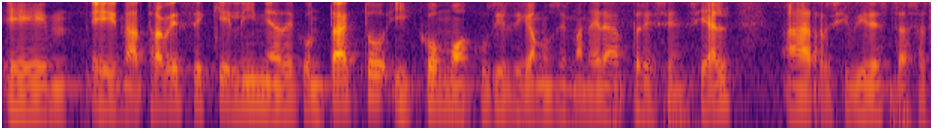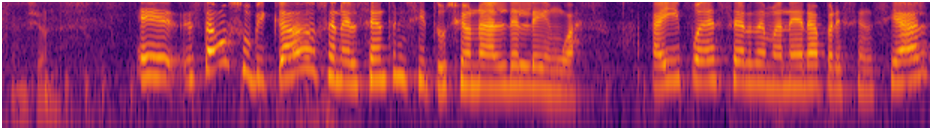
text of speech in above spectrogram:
eh, a través de qué línea de contacto y cómo acudir, digamos, de manera presencial a recibir estas atenciones. estamos ubicados en el Centro Institucional de Lenguas. Ahí puede ser de manera presencial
